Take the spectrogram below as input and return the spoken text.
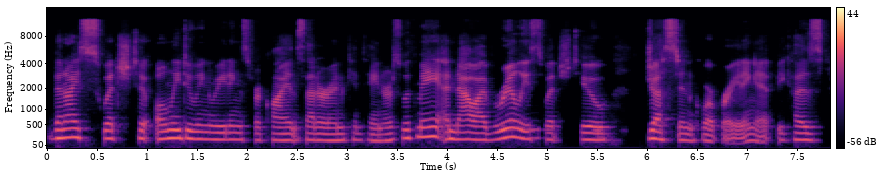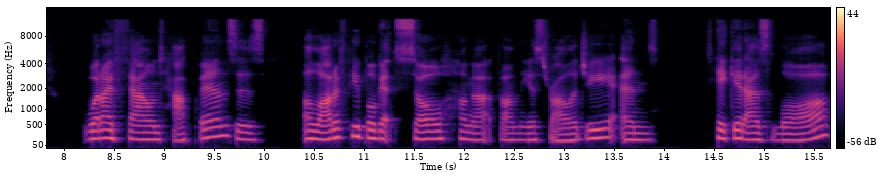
then I switched to only doing readings for clients that are in containers with me and now I've really mm-hmm. switched to just incorporating it because what I found happens is a lot of people get so hung up on the astrology and take it as law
